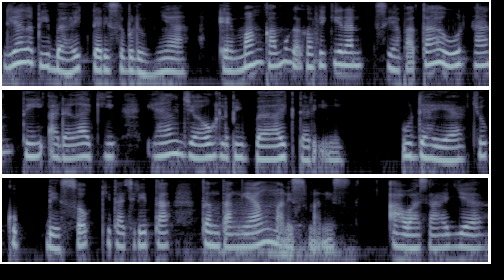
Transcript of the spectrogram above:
Dia lebih baik dari sebelumnya. Emang kamu gak kepikiran siapa tahu nanti ada lagi yang jauh lebih baik dari ini. Udah ya, cukup. Besok kita cerita tentang yang manis-manis. Awas aja,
